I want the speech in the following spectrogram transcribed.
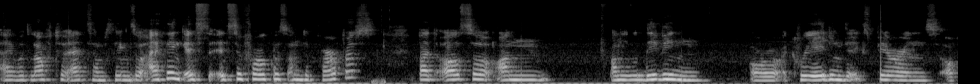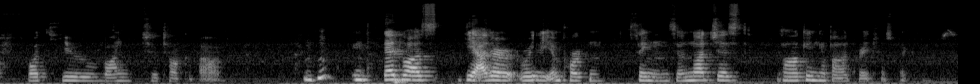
I would love to add something. So I think it's it's a focus on the purpose, but also on on living or creating the experience of what you want to talk about. Mhm. That was the other really important thing. So not just talking about retrospectives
